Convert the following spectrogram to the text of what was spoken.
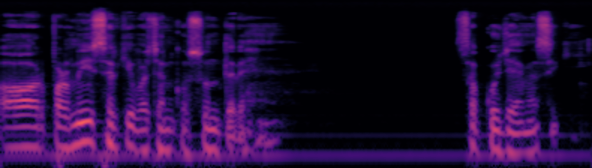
और परमेश्वर के वचन को सुनते रहें। सबको जय मसीह। की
